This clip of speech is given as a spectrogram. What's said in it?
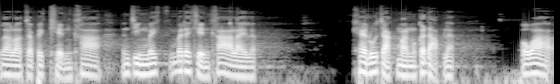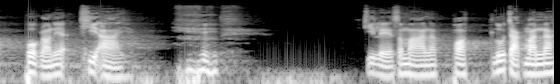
แล้วเราจะไปเข็นฆ่าจริงๆไม่ไม่ได้เข็นฆ่าอะไรแล้วแค่รู้จักมันมันก็ดับแล้ว เพราะว่าพวกเราเนี่ยขี้อายกิเลสมาแล้วพอรู้จักมันนะ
